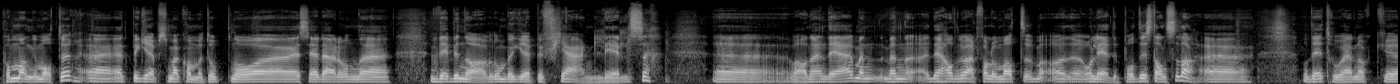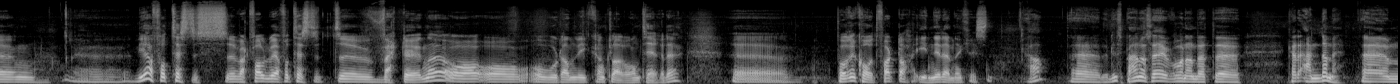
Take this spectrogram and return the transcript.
på mange måter. Eh, et begrep som er kommet opp nå, eh, jeg ser det er noen webinarer om begrepet fjernledelse. Hva nå enn det er, men, men, det handler i hvert fall om at, å lede på distanse. da, Og det tror jeg nok vi har fått testet, i hvert fall vi har fått testet verktøyene og, og, og hvordan vi kan klare å håndtere det på rekordfart da, inn i denne krisen. Ja, det blir spennende å se hvordan dette hva det ender med. Um,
